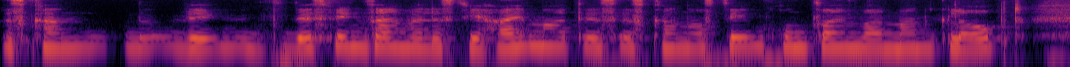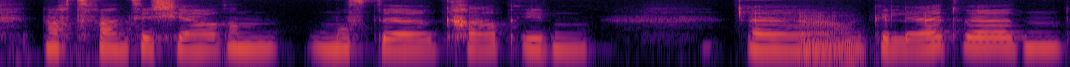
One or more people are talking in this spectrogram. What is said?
Es kann wegen, deswegen sein, weil es die Heimat ist. Es kann aus dem Grund sein, weil man glaubt, nach 20 Jahren muss der Grab eben äh, ja. geleert werden.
